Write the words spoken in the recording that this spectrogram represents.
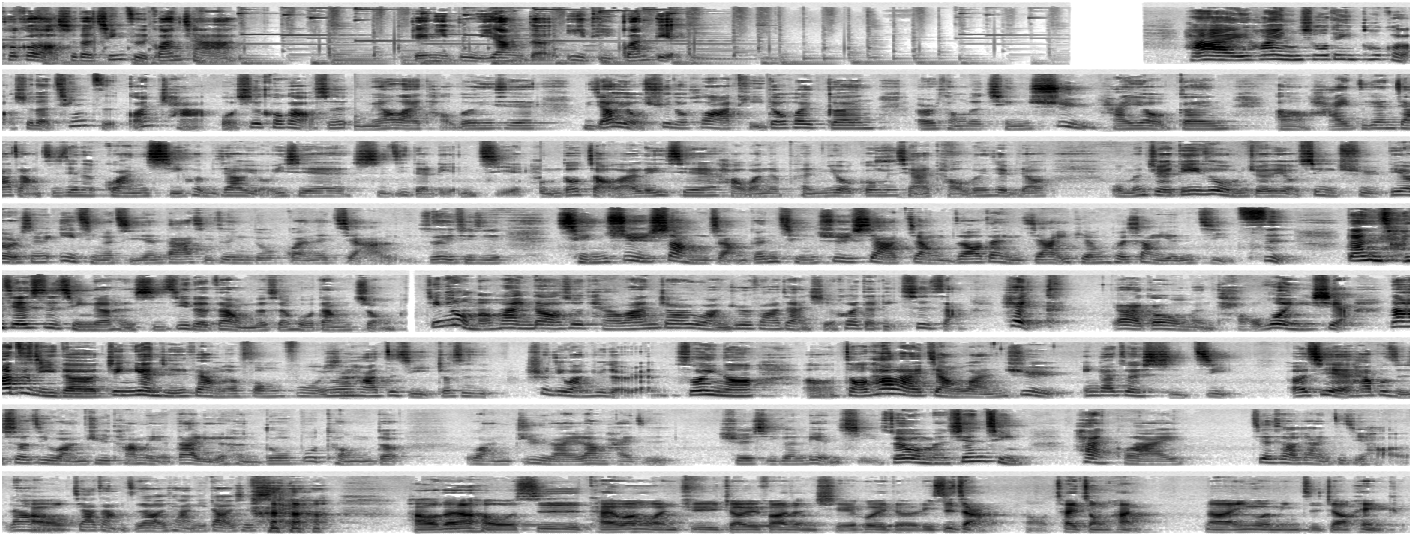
Coco 老师的亲子观察，给你不一样的议题观点。嗨，欢迎收听 Coco 老师的亲子观察，我是 Coco 老师。我们要来讨论一些比较有趣的话题，都会跟儿童的情绪，还有跟呃孩子跟家长之间的关系，会比较有一些实际的连接。我们都找来了一些好玩的朋友，跟我们一起来讨论一些比较。我们觉得第一是我们觉得有兴趣，第二是因为疫情的期间，大家其实最近都关在家里，所以其实情绪上涨跟情绪下降，你知道在你家一天会上演几次？但是这件事情呢，很实际的在我们的生活当中。今天我们欢迎到的是台湾教育玩具发展协会的理事长 Hank，要来跟我们讨论一下。那他自己的经验其实非常的丰富，因为他自己就是设计玩具的人，所以呢，呃，找他来讲玩具应该最实际。而且他不止设计玩具，他们也代理了很多不同的玩具来让孩子学习跟练习。所以，我们先请 Hank 来介绍一下你自己好了，让家长知道一下你到底是谁。好，大家好，我是台湾玩具教育发展协会的理事长哦，蔡宗汉。那英文名字叫 Hank。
